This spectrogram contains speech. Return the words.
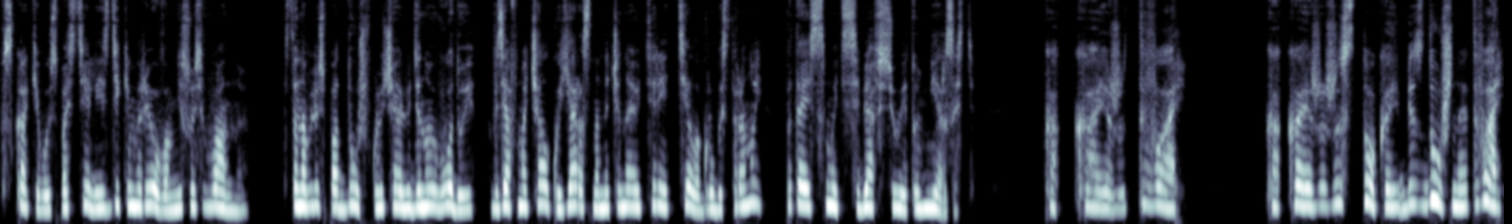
Вскакиваю с постели и с диким ревом несусь в ванную. Становлюсь под душ, включаю ледяную воду и, взяв мочалку, яростно начинаю тереть тело грубой стороной, пытаясь смыть с себя всю эту мерзость. Какая же тварь! Какая же жестокая бездушная тварь!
